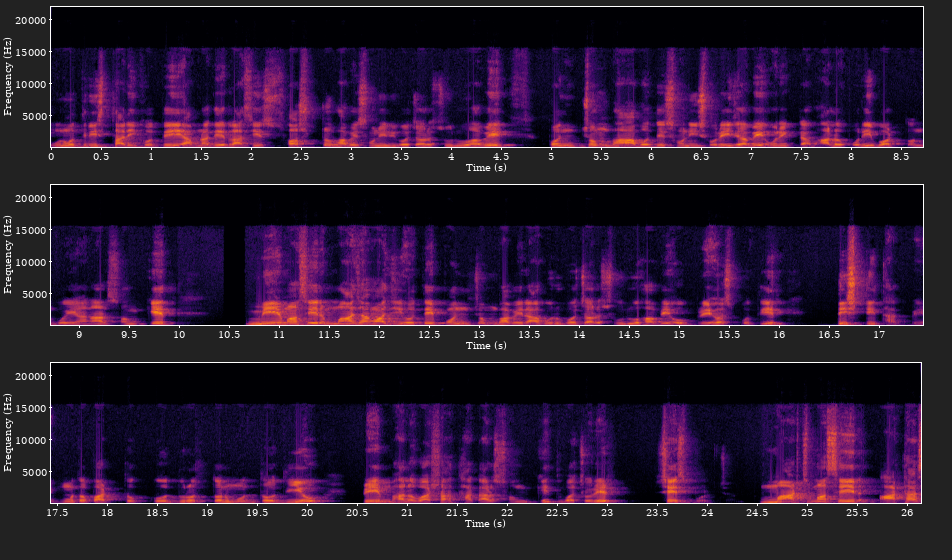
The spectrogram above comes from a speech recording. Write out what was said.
উনত্রিশ তারিখ হতে আপনাদের রাশির ষষ্ঠভাবে শনির গোচর শুরু হবে। পঞ্চম ভাব হতে শনি সরে যাবে। অনেকটা ভালো পরিবর্তন বয়ে আনার সংকেত। মে মাসের মাঝামাঝি হতে পঞ্চম ভাবে রাহুর গোচর শুরু হবে ও বৃহস্পতির দৃষ্টি থাকবে। মতপার্থক্য দূরত্বর মধ্য দিয়েও প্রেম, ভালোবাসা থাকার সংকেত বছরের শেষ পর্যন্ত। মার্চ মাসের আঠাশ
